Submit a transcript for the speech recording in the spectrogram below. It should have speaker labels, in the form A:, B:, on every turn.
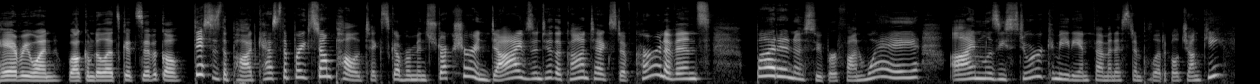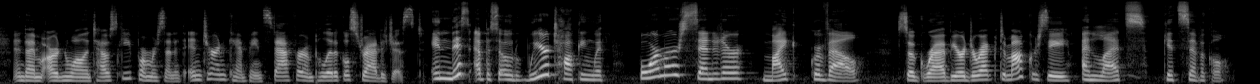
A: Hey everyone, welcome to Let's Get Civical.
B: This is the podcast that breaks down politics, government structure, and dives into the context of current events, but in a super fun way. I'm Lizzie Stewart, comedian, feminist, and political junkie.
A: And I'm Arden Walentowski, former Senate intern, campaign staffer, and political strategist.
B: In this episode, we're talking with former Senator Mike Gravel.
A: So grab your direct democracy
B: and let's get civical.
